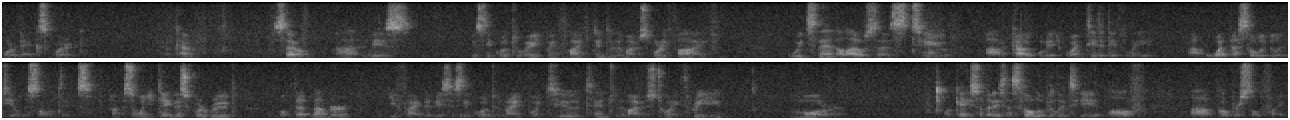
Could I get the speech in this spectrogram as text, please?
or x squared. Okay, so uh, this is equal to 8.5 10 to the minus 45, which then allows us to uh, calculate quantitatively uh, what the solubility of the salt is. So when you take the square root of that number, you find that this is equal to 9.2 10 to the minus 23 molar. Okay, so that is a solubility of uh, copper sulfide.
